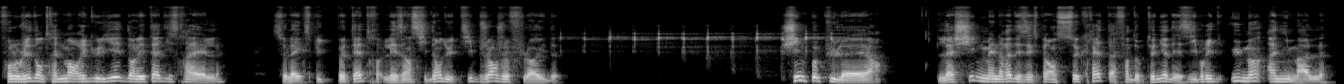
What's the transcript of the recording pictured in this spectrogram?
font l'objet d'entraînements réguliers dans l'État d'Israël. Cela explique peut-être les incidents du type George Floyd. Chine populaire. La Chine mènerait des expériences secrètes afin d'obtenir des hybrides humains-animal.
